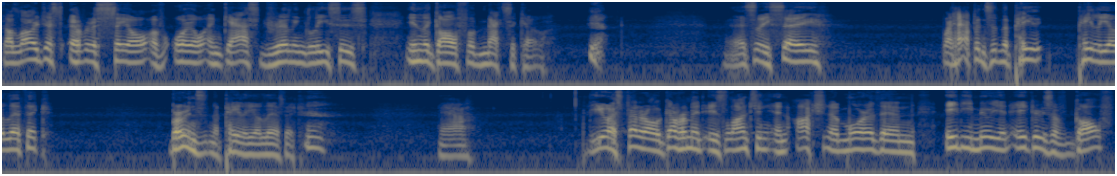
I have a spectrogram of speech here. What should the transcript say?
the largest ever sale of oil and gas drilling leases in the Gulf of Mexico. yeah As they say, what happens in the pa- Paleolithic burns in the Paleolithic. Yeah. Yeah. The U.S. federal government is launching an auction of more than 80 million acres of Gulf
